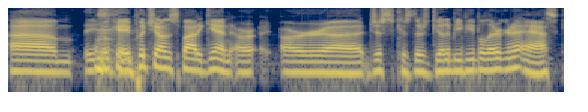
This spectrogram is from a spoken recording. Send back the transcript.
um, okay. Put you on the spot again. Are are uh, just because there's going to be people that are going to ask,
